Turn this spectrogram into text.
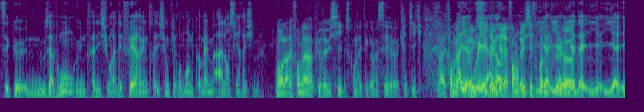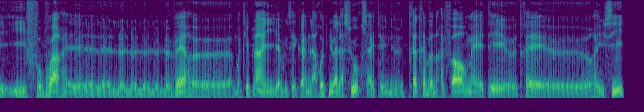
c'est que nous avons une tradition à défaire, une tradition qui remonte quand même à l'Ancien Régime. Bon, la réforme la plus réussie, parce qu'on a été quand même assez euh, critique, la réforme la plus réussie, il y a eu des réformes réussies, il faut pas non plus... il faut voir le, le, verre euh, à moitié plein. Il y a, vous avez quand même la retenue à la source, ça a été une très très bonne réforme, elle a été euh, très réussie.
